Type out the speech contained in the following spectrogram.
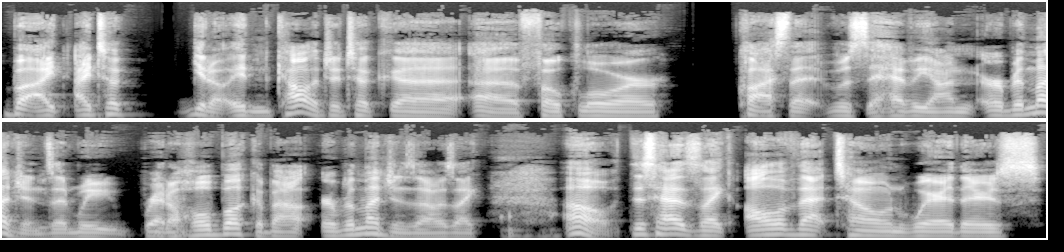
But I, I took you know in college I took a, a folklore class that was heavy on urban legends, and we read a whole book about urban legends. I was like, oh, this has like all of that tone where there's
